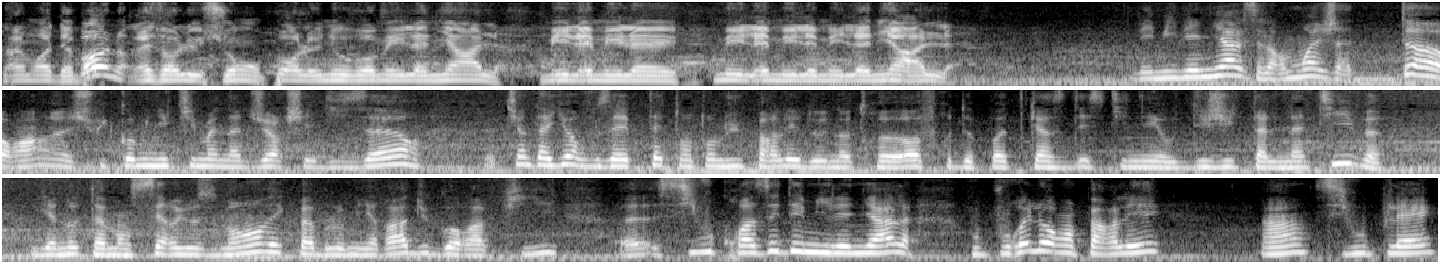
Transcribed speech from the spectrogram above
Donne-moi de bonnes résolutions pour le nouveau millénial. Mille et mille et mille et mille et millénial. Les millennials, alors moi j'adore, hein. je suis community manager chez Deezer. Tiens d'ailleurs, vous avez peut-être entendu parler de notre offre de podcast destinée aux digital natives. Il y a notamment Sérieusement avec Pablo Mira, du Gorafi. Euh, si vous croisez des millénials, vous pourrez leur en parler, hein, s'il vous plaît.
